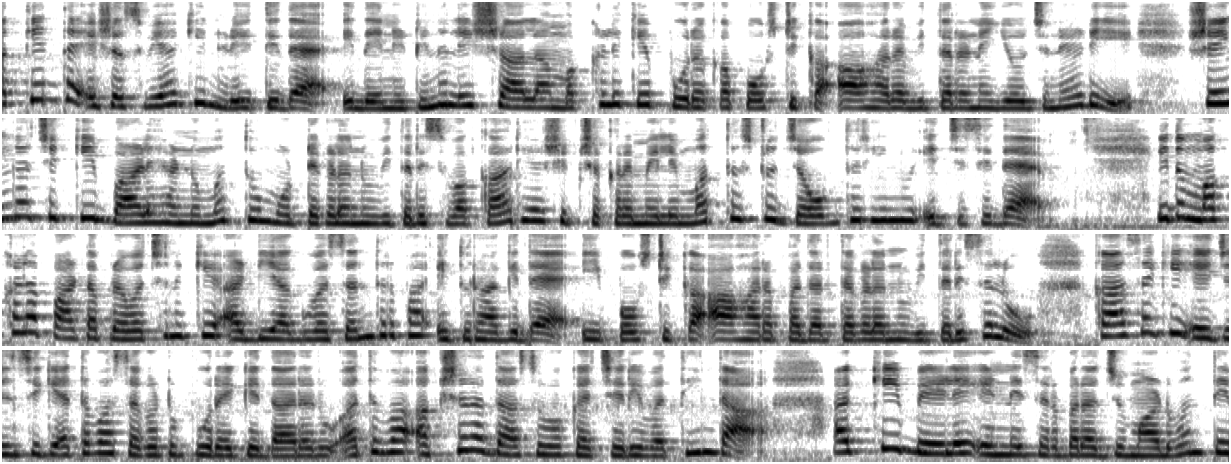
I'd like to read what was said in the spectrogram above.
ಅತ್ಯಂತ ಯಶಸ್ವಿಯಾಗಿ ನಡೆಯುತ್ತಿದೆ. ಇದೇ ನಿಟ್ಟಿನಲ್ಲಿ ಶಾಲಾ ಮಕ್ಕಳಿಗೆ ಪೂರಕ ಪೌಷ್ಟಿಕ ಆಹಾರ ವಿತರಣೆ ಯೋಜನೆಯಡಿ ಶೇಂಗಾ ಚಿಕ್ಕಿ, ಬಾಳೆಹಣ್ಣು ಮತ್ತು ಮೊಟ್ಟೆಗಳನ್ನು ವಿತರಿಸುವ ಕಾರ್ಯ ಶಿಕ್ಷಕರ ಮೇಲೆ ಮತ್ತಷ್ಟು ಜವಾಬ್ದಾರಿಯನ್ನು ಹೆಚ್ಚಿಸಿದೆ. ಇದು ಮಕ್ಕಳ ಪಾಠ ಪ್ರವಚನಕ್ಕೆ ಅಡ್ಡಿಯಾಗುವ ಸಂದರ್ಭ ಎದುರಾಗಿದೆ. ಈ ಪೌಷ್ಟಿಕ ಆಹಾರ ಪದಾರ್ಥಗಳನ್ನು ವಿತರಿಸಲು ಖಾಸಗಿ ಏಜೆನ್ಸಿಗೆ ಅಥವಾ ಸಗಟು ಪೂರೈಕೆದಾರರು ಅಥವಾ ಅಕ್ಷರ ದಾಸೋಹ ಕಚೇರಿ ವತಿಯಿಂದ ಅಕ್ಕಿ, ಬೇಳೆ, ಎಣ್ಣೆ ಸರಬರಾಜು ಮಾಡುವಂತೆ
